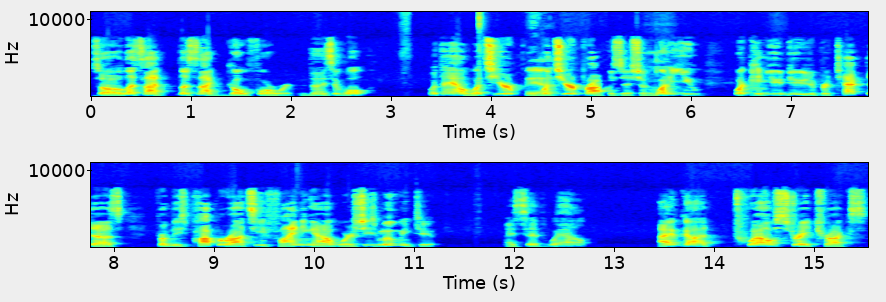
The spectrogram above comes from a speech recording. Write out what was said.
So let's not let's not go forward. And then they said, well, what the hell? What's your yeah. what's your proposition? What do you what can you do to protect us from these paparazzi finding out where she's moving to? I said, well, I've got 12 straight trucks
